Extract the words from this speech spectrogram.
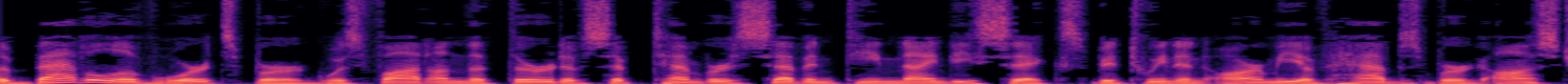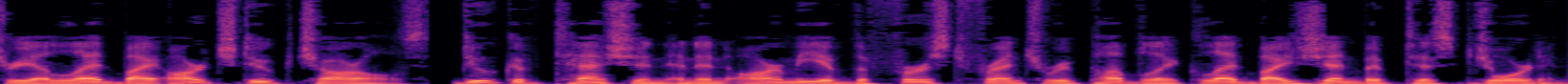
The Battle of Würzburg was fought on 3 September 1796 between an army of Habsburg Austria led by Archduke Charles, Duke of Teschen and an army of the First French Republic led by Jean-Baptiste Jourdan.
